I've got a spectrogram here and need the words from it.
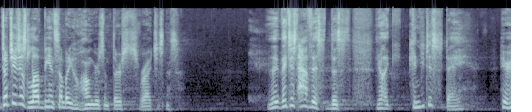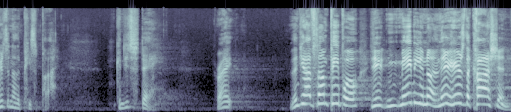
don't you just love being somebody who hungers and thirsts for righteousness? They, they just have this, this, you're like, can you just stay? Here, here's another piece of pie. Can you just stay? Right? Then you have some people, maybe you know, and here's the caution.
